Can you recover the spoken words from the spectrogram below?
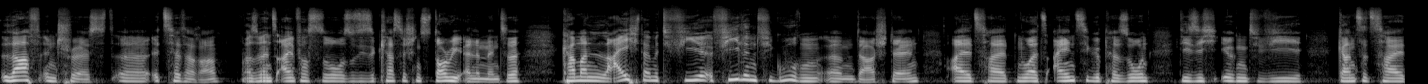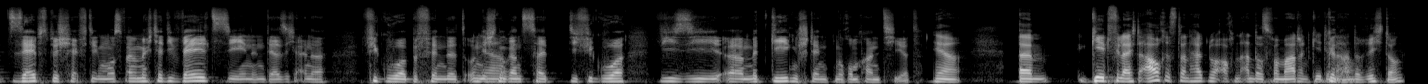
Love Interest äh, etc. Also wenn es einfach so, so diese klassischen Story-Elemente, kann man leichter mit viel, vielen Figuren ähm, darstellen, als halt nur als einzige Person, die sich irgendwie ganze Zeit selbst beschäftigen muss, weil man möchte ja die Welt sehen, in der sich eine Figur befindet und nicht Ja. nur ganze Zeit die Figur, wie sie äh, mit Gegenständen rumhantiert. Ja. Ähm, geht vielleicht auch, ist dann halt nur auch ein anderes Format und geht in Genau. eine andere Richtung.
